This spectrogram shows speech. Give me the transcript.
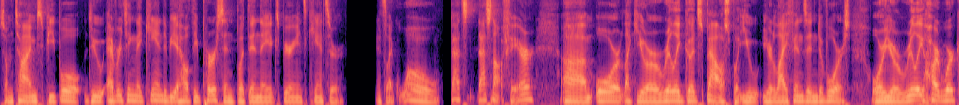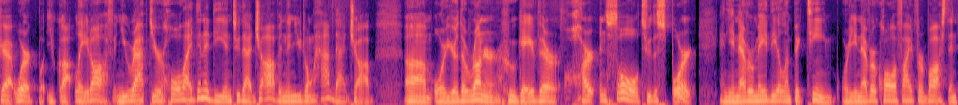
sometimes people do everything they can to be a healthy person, but then they experience cancer. It's like, whoa, that's that's not fair. Um, or like you're a really good spouse, but you your life ends in divorce. Or you're a really hard worker at work, but you got laid off and you wrapped your whole identity into that job, and then you don't have that job. Um, or you're the runner who gave their heart and soul to the sport, and you never made the Olympic team, or you never qualified for Boston.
